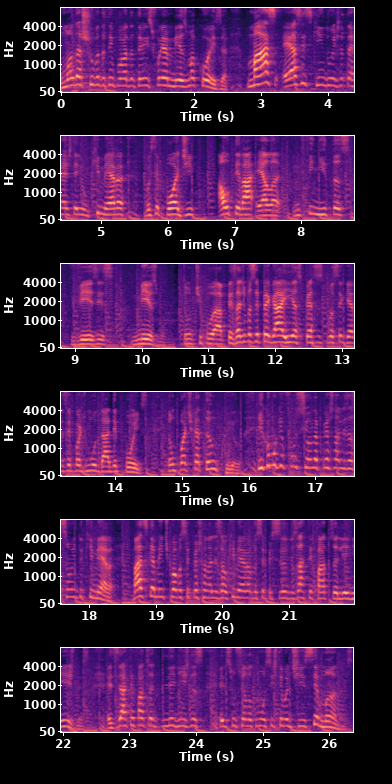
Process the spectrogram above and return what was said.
O manda-chuva da temporada 3 foi a mesma coisa. Mas essa skin do extraterrestre aí, o Quimera, você pode alterar ela infinitas vezes mesmo. Então, tipo, apesar de você pegar aí as peças que você quer, você pode mudar depois. Então pode ficar tranquilo. E como que funciona a personalização do Quimera? Basicamente, para você personalizar o Quimera, você precisa dos artefatos alienígenas. Esses artefatos alienígenas, eles funcionam como um sistema de semanas.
